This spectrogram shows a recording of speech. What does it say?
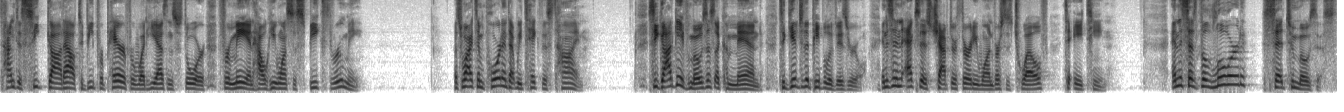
time to seek God out, to be prepared for what He has in store for me and how He wants to speak through me. That's why it's important that we take this time. See, God gave Moses a command to give to the people of Israel. And it's in Exodus chapter 31, verses 12 to 18. And it says, The Lord said to Moses,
